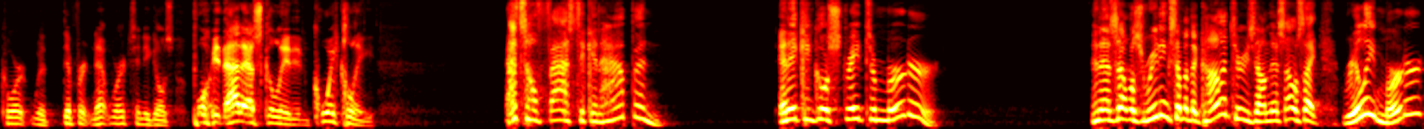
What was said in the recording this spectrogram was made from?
court with different networks, and he goes, "Boy, that escalated quickly." That's how fast it can happen. And it can go straight to murder. And as I was reading some of the commentaries on this, I was like, really? Murder?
